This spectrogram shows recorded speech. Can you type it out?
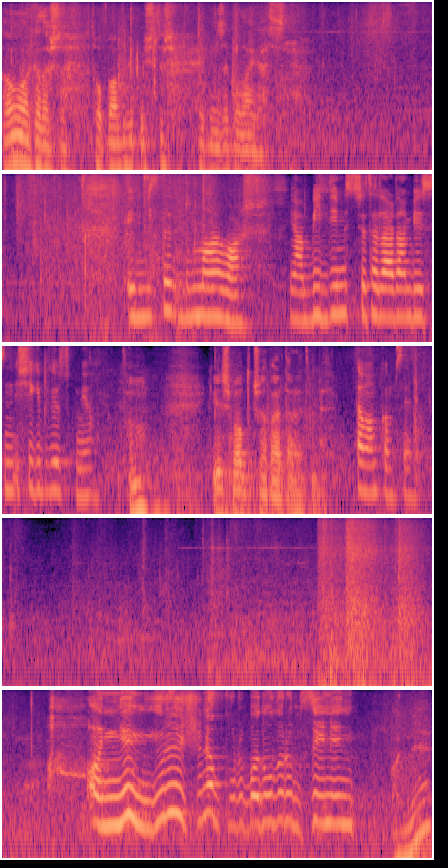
Tamam arkadaşlar. Toplantı bitmiştir. Hepinize kolay gelsin. Elimizde bunlar var. Yani bildiğimiz çetelerden birisinin işi gibi gözükmüyor. Tamam. Gelişme oldukça haberdar edin beni. Tamam komiserim. Anne yürüyüşüne kurban olurum senin. Anne.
